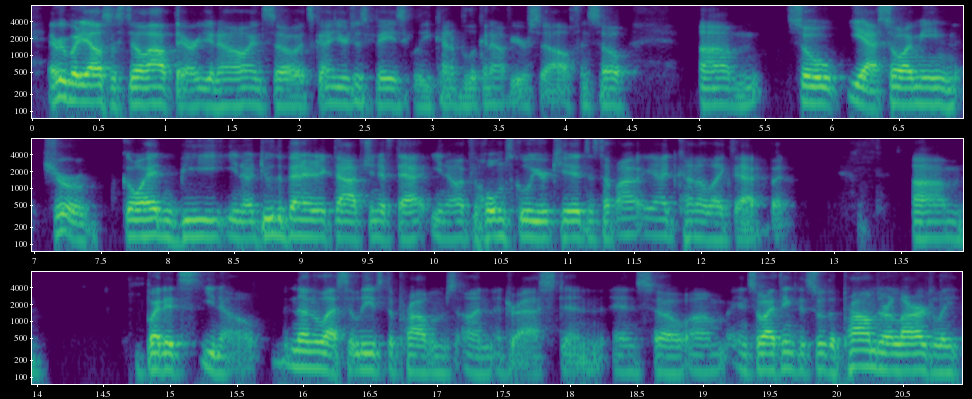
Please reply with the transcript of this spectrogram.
everybody else is still out there you know? And so it's kind of you're just basically kind of looking out for yourself. And so um so yeah so i mean sure go ahead and be you know do the benedict option if that you know if you homeschool your kids and stuff. I, i'd kind of like that but um but it's you know nonetheless it leaves the problems unaddressed. And and so um, and so I think that so the problems are largely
